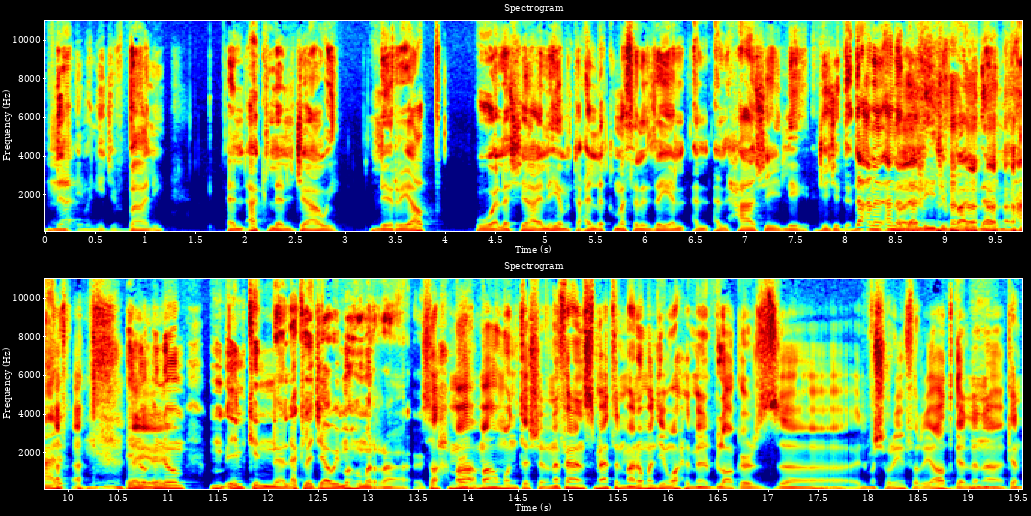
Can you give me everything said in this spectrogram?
دائما يجي في بالي الأكل الجاوي للرياض والأشياء اللي هي متعلقة مثلا زي ال- ال- الحاشي لجدة ده أنا أنا ده اللي يجي في بالي دائما عارف انه أيوة. انه م- يمكن الاكل الجاوي ما هو مرة صح ما ما هو منتشر أنا فعلا سمعت المعلومة دي من واحد من ال bloggers آه، المشهورين في الرياض قال لنا كان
